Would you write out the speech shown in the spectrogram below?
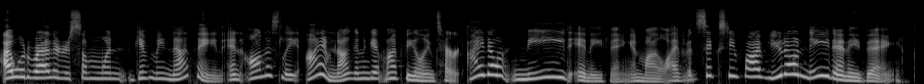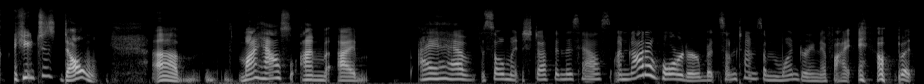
I would rather someone give me nothing. And honestly, I am not going to get my feelings hurt. I don't need anything in my life. At 65, you don't need anything. You just don't. Um, my house, I'm, I'm, I have so much stuff in this house. I'm not a hoarder, but sometimes I'm wondering if I am. But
